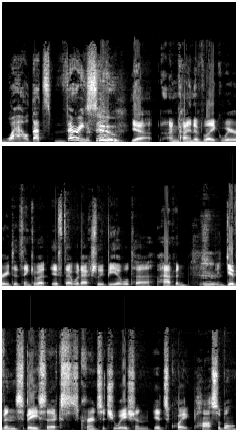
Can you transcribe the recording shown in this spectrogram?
Wow, that's very soon. Yeah, I'm kind of like wary to think about if that would actually be able to happen. Given SpaceX's current situation, it's quite possible,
